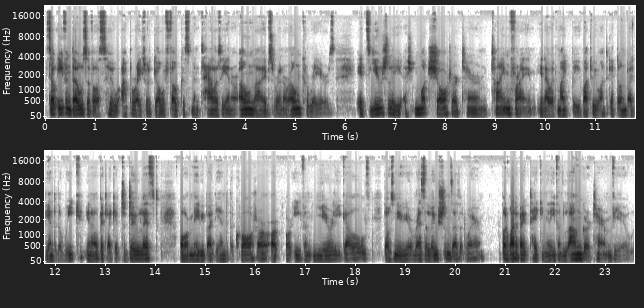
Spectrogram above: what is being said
So, even those of us who operate with goal focused mentality in our own lives or in our own careers, it's usually a much shorter term time frame. You know, it might be what do we want to get done by the end of the week, you know, a bit like a to do list, or maybe by the end of the quarter, or, or even yearly goals, those New Year resolutions, as it were. But what about taking an even longer term view?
